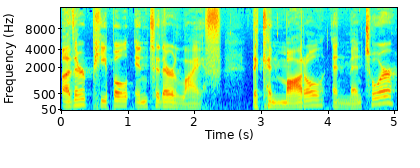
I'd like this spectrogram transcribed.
other people into their life that can model and mentor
